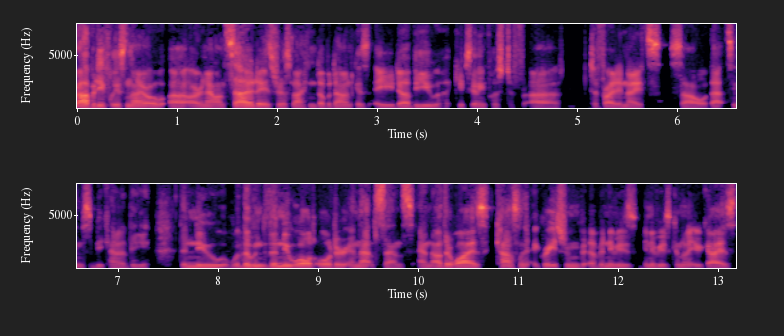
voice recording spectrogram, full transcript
Robert. Felice and I are, uh, are, now on Saturdays for SmackDown Double Down because AEW keeps getting pushed to uh, to Friday nights. So that seems to be kind of the the new the, the new world order in that sense. And otherwise, constantly a great stream of interviews interviews coming at you guys.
